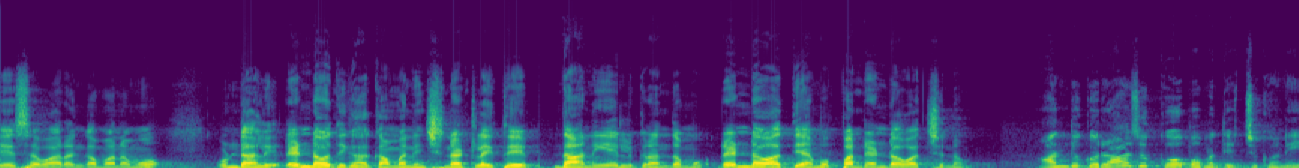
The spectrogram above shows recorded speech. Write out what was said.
చేసే వారంగా మనము ఉండాలి. రెండవదిగా గమనించినట్లయితే దానియేలు గ్రంథము రెండవ అధ్యాయము పన్నెండవ వచనం. అందుకు రాజు కోపము తెచ్చుకొని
